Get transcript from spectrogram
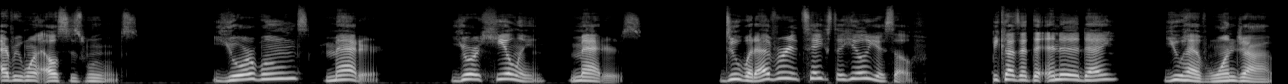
everyone else's wounds. Your wounds matter. Your healing matters. Do whatever it takes to heal yourself. Because at the end of the day, you have one job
